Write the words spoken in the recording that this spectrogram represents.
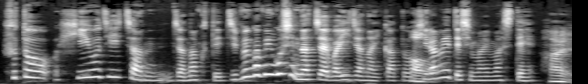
ふと、ひいおじいちゃんじゃなくて、自分が弁護士になっちゃえばいいじゃないかと、あひらめいてしまいまして、はい。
